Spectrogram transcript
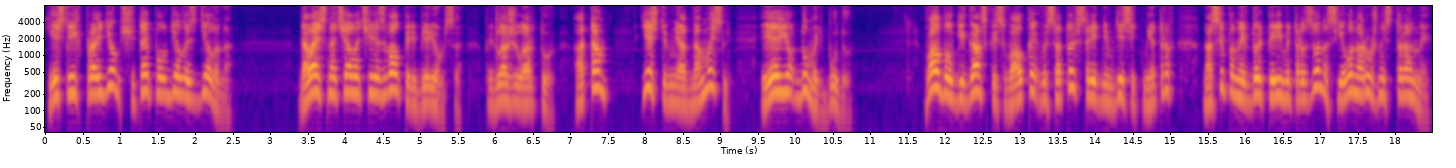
Если их пройдем, считай, полдела сделано». «Давай сначала через вал переберемся», — предложил Артур. «А там есть у меня одна мысль, я ее думать буду. Вал был гигантской свалкой высотой в среднем 10 метров, насыпанной вдоль периметра зоны с его наружной стороны.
